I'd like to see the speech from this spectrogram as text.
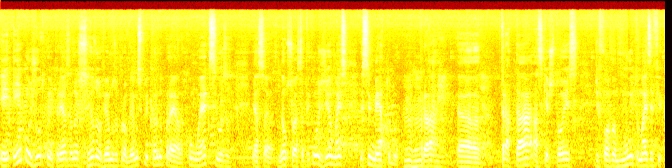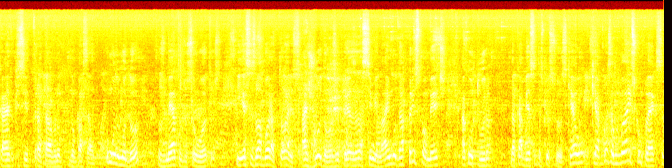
e em conjunto com a empresa nós resolvemos o problema explicando para ela como é que se usa essa, não só essa tecnologia, mas esse método uhum. para uh, ah, tratar as questões de forma muito mais eficaz do que se tratava no, no passado. O mundo mudou, os métodos são outros e esses laboratórios ajudam as empresas a assimilar e mudar principalmente a cultura da cabeça das pessoas, que é, o, que é a coisa mais complexa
